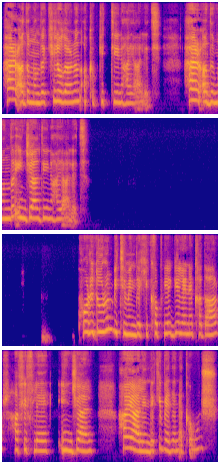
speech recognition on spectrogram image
Her adımında kilolarının akıp gittiğini hayal et. Her adımında inceldiğini hayal et. Koridorun bitimindeki kapıya gelene kadar hafifle, incel, hayalindeki bedene kavuş.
